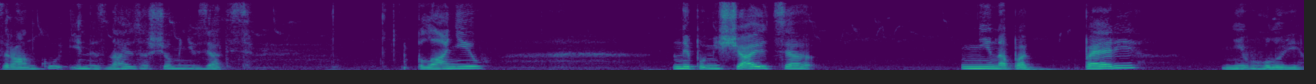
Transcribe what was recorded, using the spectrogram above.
зранку і не знаю, за що мені взятися. Планів не поміщаються ні на папері, ні в голові.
